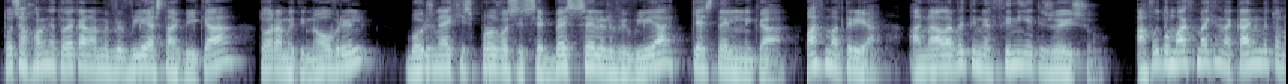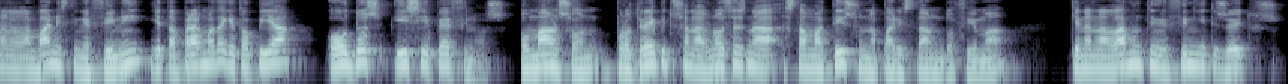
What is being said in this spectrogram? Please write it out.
Τόσα χρόνια το έκανα με βιβλία στα αγγλικά, τώρα με την Overall μπορείς να έχεις πρόσβαση σε best seller βιβλία και στα ελληνικά. Μάθημα 3. Ανάλαβε την ευθύνη για τη ζωή σου. Αυτό το μάθημα έχει να κάνει με το να αναλαμβάνεις την ευθύνη για τα πράγματα για τα οποία όντως είσαι υπεύθυνος. Ο Μάνσον προτρέπει τους αναγνώστες να σταματήσουν να παριστάνουν το θύμα και να αναλάβουν την ευθύνη για τη ζωή τους.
